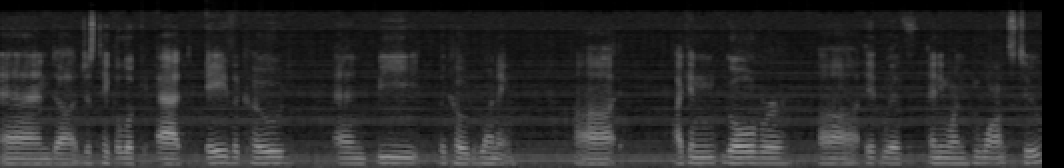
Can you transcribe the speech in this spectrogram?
and uh, just take a look at A, the code, and B, the code running. Uh, I can go over uh, it with anyone who wants to.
